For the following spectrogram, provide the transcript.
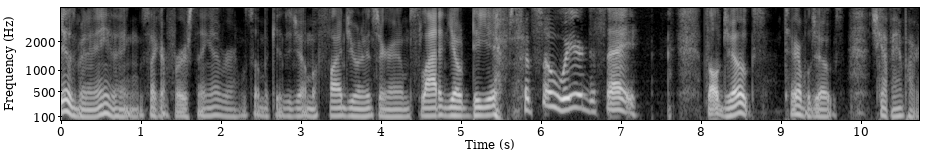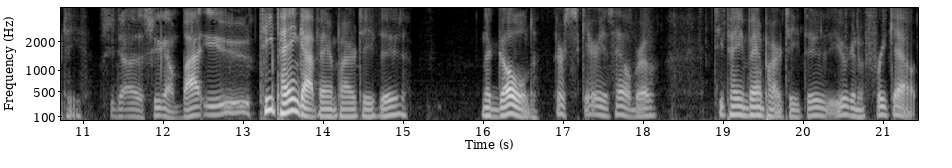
she hasn't been in anything. It's like our first thing ever. What's up, Mackenzie Joe? I'm gonna find you on Instagram. Slide in your DMs. That's so weird to say. It's all jokes. Terrible jokes. She got vampire teeth. She does. She gonna bite you. T Pain got vampire teeth, dude. They're gold. They're scary as hell, bro. T Pain vampire teeth, dude. You're gonna freak out.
